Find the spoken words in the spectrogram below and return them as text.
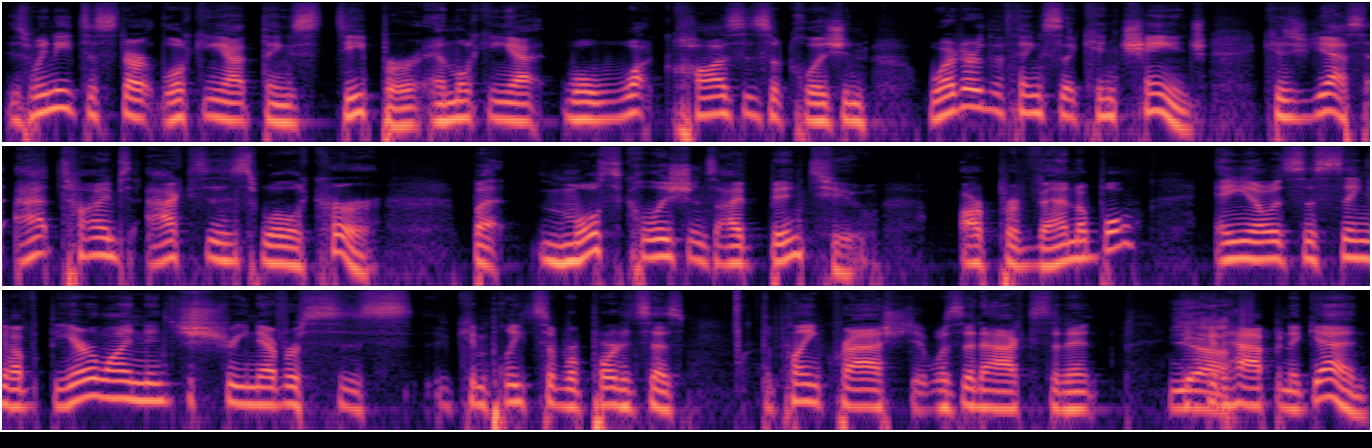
is we need to start looking at things deeper and looking at well what causes a collision what are the things that can change because yes at times accidents will occur but most collisions i've been to are preventable. And you know it's this thing of the airline industry never s- completes a report and says the plane crashed. It was an accident. Yeah. it could happen again.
